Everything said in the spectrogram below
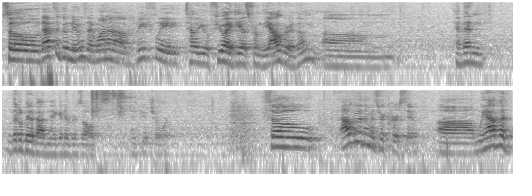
so that's the good news. I want to briefly tell you a few ideas from the algorithm, um, and then a little bit about negative results and future work. So algorithm is recursive. Uh, we have a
